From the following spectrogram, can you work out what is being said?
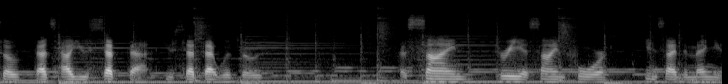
So that's how you set that. You set that with those assign 3, assign 4 inside the menu.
